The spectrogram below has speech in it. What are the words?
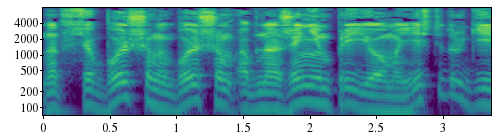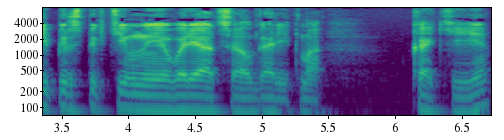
над все большим и большим обнажением приема. Есть и другие перспективные вариации алгоритма». «Какие?»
